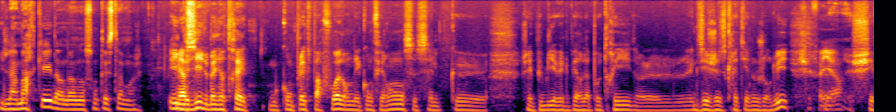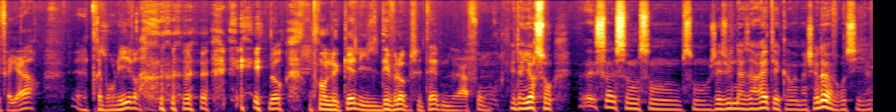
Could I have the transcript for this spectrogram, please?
Il l'a marqué dans, son testament. Et il l'a dit de manière très complexe parfois dans des conférences, celles que j'avais publiées avec le Père de la Poterie, dans l'exégèse chrétienne aujourd'hui. Chez Fayard. Chez Fayard. Euh, très bon livre, et dans, lequel il développe ce thème à fond. Et d'ailleurs, son, son, son, Jésus de Nazareth est quand même un chef-d'œuvre aussi. Hein.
